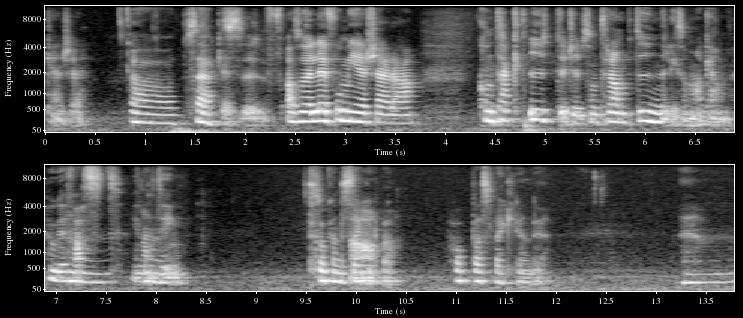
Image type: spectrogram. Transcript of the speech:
kanske. Ja, säkert. Att, alltså, eller få mer så här, kontaktytor, typ som trampdyner liksom. Man kan hugga mm. fast mm. i någonting. Mm. Så kan det säkert ja. vara. Hoppas verkligen det. Um.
